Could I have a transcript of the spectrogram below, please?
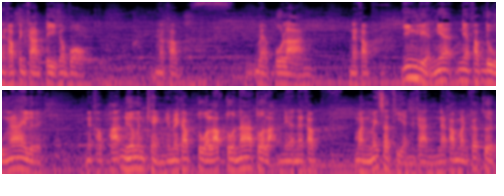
นะครับเป็นการตีกระบอกนะครับแบบโบราณนะครับยิ่งเหรียญเนี่ยเนี่ยครับดูง่ายเลย นะครับพระเนื้อมันแข็งเห็นไหมครับตัวรับตัวหน้าตัวหลังเนี่ยนะครับมันไม่เสถียรกันนะครับ มันก็เกิด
